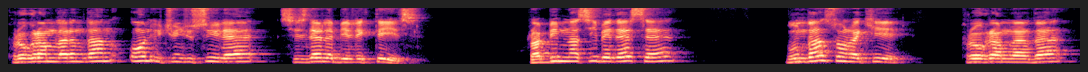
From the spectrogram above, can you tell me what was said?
Programlarından 13.süyle sizlerle birlikteyiz. Rabbim nasip ederse bundan sonraki programlarda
